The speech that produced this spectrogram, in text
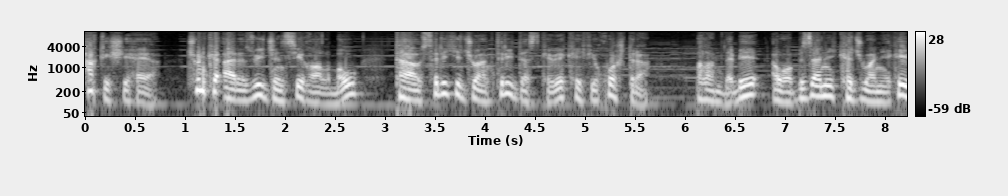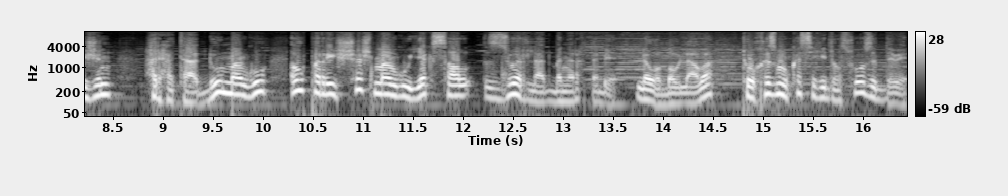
حەقیشی هەیە چونکە ئارەزووی جنسی غاڵبە و تاوسەرێکی جوانتری دەستکەوێ کەفی خۆشترە بەڵام دەبێ ئەوە بزانی کە جوانیەکەی ژن هەر هەتا دوو مانگ و ئەو پەڕی شش مانگ و یەک ساڵ زۆر لات بە نرخ دەبێ لەوە بەولاوە تۆ خزم و کەسێکی دڵسۆزت دەوێ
